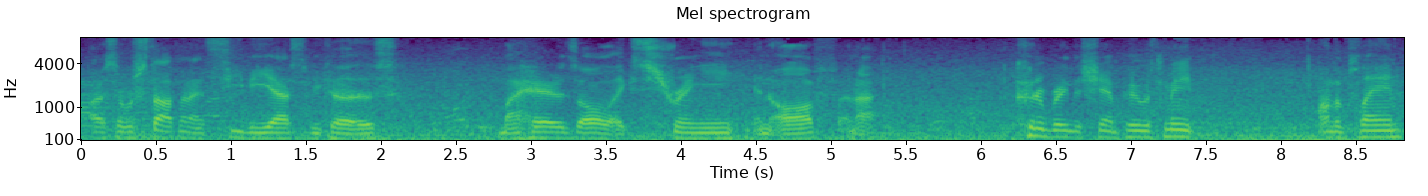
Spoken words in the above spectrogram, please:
All right, so we're stopping at CVS because my hair is all like stringy and off, and I couldn't bring the shampoo with me on the plane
